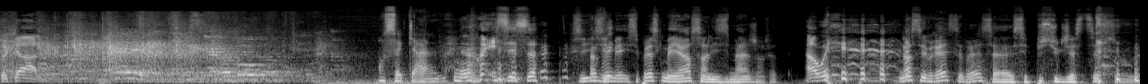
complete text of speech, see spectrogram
Se calme. On se calme. oui, c'est ça. C'est Ah, presque meilleur sans les images, en fait. Ah oui? Non, c'est vrai, c'est vrai. C'est plus suggestif sur le.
